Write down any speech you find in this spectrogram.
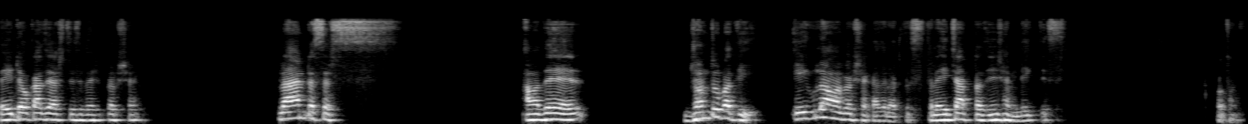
তো এটাও কাজে আসতেছে ব্যবসায় প্ল্যান্ট আমাদের যন্ত্রপাতি, এইগুলো আমার ব্যবসায় কাজে লাগতেছে। তাহলে এই চারটা জিনিস আমি দেখতেছি। প্রথমে।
